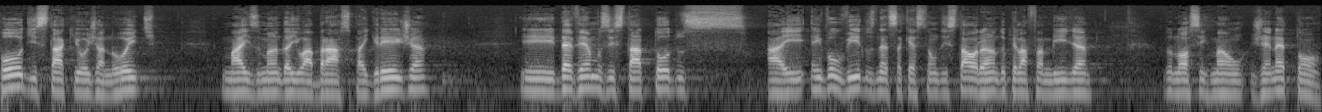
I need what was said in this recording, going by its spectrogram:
pôde estar aqui hoje à noite, mas manda aí o um abraço para a igreja e devemos estar todos aí envolvidos nessa questão de estar orando pela família do nosso irmão Geneton.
